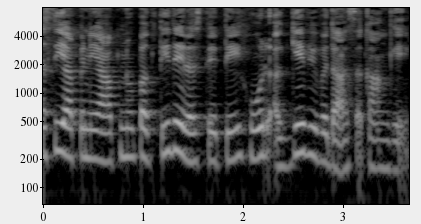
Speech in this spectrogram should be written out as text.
ਅਸੀਂ ਆਪਣੇ ਆਪ ਨੂੰ ਭਗਤੀ ਦੇ ਰਸਤੇ ਤੇ ਹੋਰ ਅੱਗੇ ਵੀ ਵਧਾ ਸਕਾਂਗੇ।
